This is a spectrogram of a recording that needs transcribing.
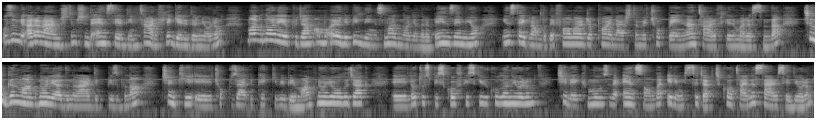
Uzun bir ara vermiştim. Şimdi en sevdiğim tarifle geri dönüyorum. Magnolia yapacağım ama öyle bildiğiniz magnolialara benzemiyor. Instagram'da defalarca paylaştım ve çok beğenilen tariflerim arasında çılgın magnolia adını verdik biz buna. Çünkü e, çok güzel ipek gibi bir magnolia olacak. E, Lotus biskof bisküvi kullanıyorum çilek, muz ve en sonda erimiş sıcak çikolatayla servis ediyorum.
